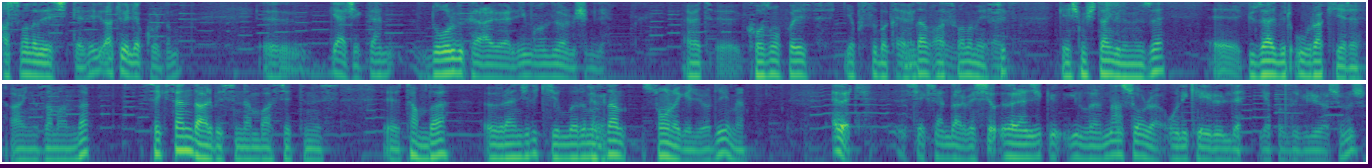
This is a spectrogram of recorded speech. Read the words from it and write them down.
Asmalı Mescid'de de bir atölye kurdum. Ee, gerçekten doğru bir karar verdiğimi anlıyorum şimdi. Evet, e, kozmopolit yapısı bakımından evet, Asmalı evet, Mescit evet. geçmişten günümüze e, güzel bir uğrak yeri aynı zamanda. 80 darbesinden bahsettiniz. E, tam da öğrencilik yıllarınızdan evet. sonra geliyor değil mi? Evet, 80 darbesi öğrencilik yıllarından sonra 12 Eylül'de yapıldı biliyorsunuz.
